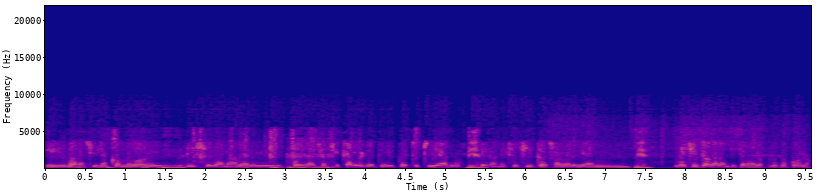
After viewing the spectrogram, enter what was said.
y bueno, si la Conmebol dice, bueno, a ver, eh, puede hacerse cargo, yo estoy dispuesto a estudiarlo, Bien. pero necesito saber bien, Bien. necesito garantizarme los protocolos.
